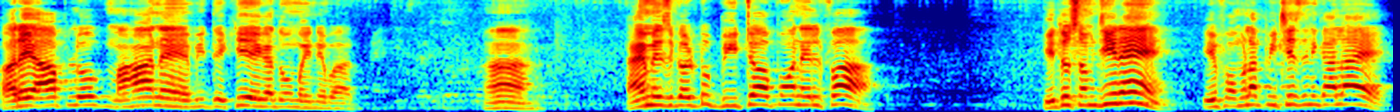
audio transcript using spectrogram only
अरे आप लोग महान हैं, अभी देखिएगा दो महीने बाद। हाँ। M is equal to beta upon alpha ये तो समझ ही रहे हैं। ये फॉर्मूला पीछे से निकाला है।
